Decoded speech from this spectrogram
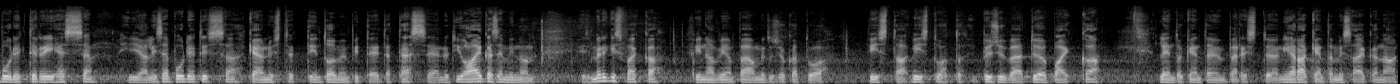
budjettiriihessä ja lisäbudjetissa käynnistettiin toimenpiteitä tässä ja nyt. Jo aikaisemmin on esimerkiksi vaikka Finavian pääomitus, joka tuo 5000 pysyvää työpaikkaa lentokenttäympäristöön ja rakentamisaikanaan.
